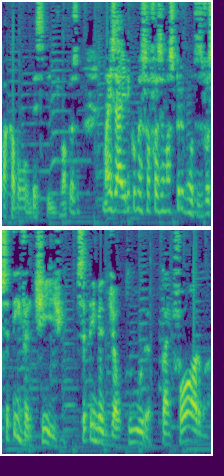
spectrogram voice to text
acabou decidindo de uma pessoa. Mas aí ele começou a fazer umas perguntas, você tem vertigem? Você tem medo de altura? Tá em forma?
